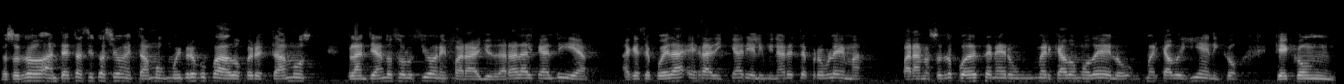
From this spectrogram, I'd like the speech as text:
Nosotros ante esta situación estamos muy preocupados, pero estamos planteando soluciones para ayudar a la alcaldía a que se pueda erradicar y eliminar este problema para nosotros poder tener un mercado modelo, un mercado higiénico que con,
